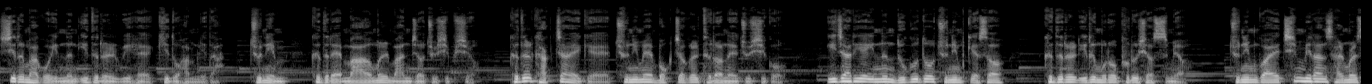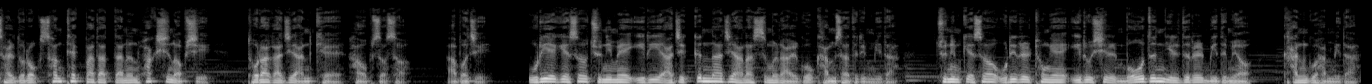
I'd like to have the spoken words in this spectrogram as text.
씨름하고 있는 이들을 위해 기도합니다. 주님, 그들의 마음을 만져 주십시오. 그들 각자에게 주님의 목적을 드러내 주시고 이 자리에 있는 누구도 주님께서 그들을 이름으로 부르셨으며 주님과의 친밀한 삶을 살도록 선택받았다는 확신 없이 돌아가지 않게 하옵소서. 아버지, 우리에게서 주님의 일이 아직 끝나지 않았음을 알고 감사드립니다. 주님께서 우리를 통해 이루실 모든 일들을 믿으며 간구합니다.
